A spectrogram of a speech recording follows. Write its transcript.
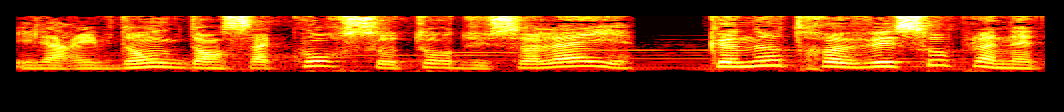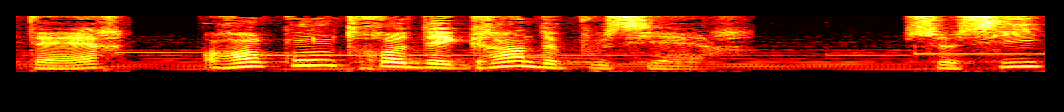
Il arrive donc dans sa course autour du Soleil que notre vaisseau planétaire rencontre des grains de poussière. Ceux-ci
